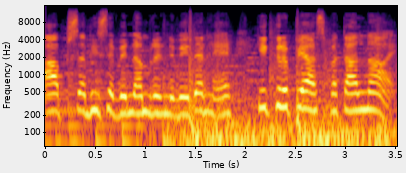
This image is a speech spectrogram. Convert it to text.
आप सभी से विनम्र निवेदन है कि कृपया अस्पताल न आए।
